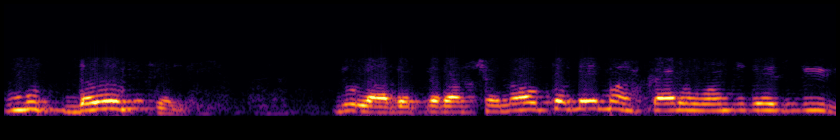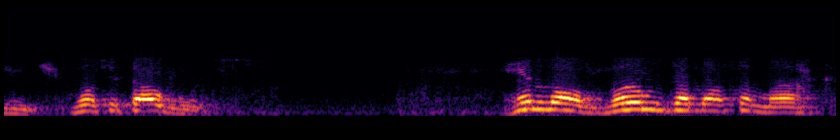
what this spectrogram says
Mudanças do lado operacional também marcaram o ano de 2020. Vou citar alguns. Renovamos a nossa marca.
